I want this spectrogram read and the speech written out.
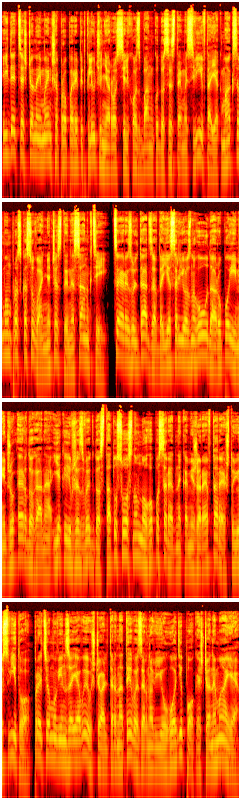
Йдеться щонайменше про перепідключення Россільхозбанку до системи SWIFT, як максимум про скасування частини санкцій. Цей результат завдає серйозного удару по іміджу Ердогана, який вже звик до статусу основного посередника між РФ та рештою світу. При цьому він заявив, що альтернативи зерновій угоді поки що немає.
